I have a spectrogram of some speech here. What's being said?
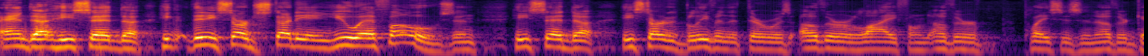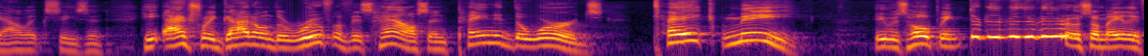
and uh, he said, uh, he, then he started studying UFOs. And he said uh, he started believing that there was other life on other places in other galaxies. And he actually got on the roof of his house and painted the words, Take me. He was hoping some alien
